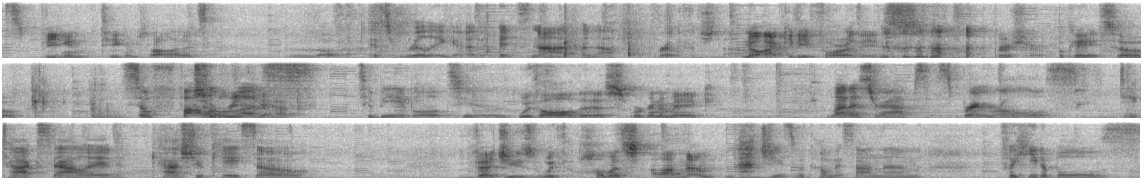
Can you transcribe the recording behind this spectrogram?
it's vegan tikka masala, and it's the best. It's really good. It's not enough for lunch though. no, I could eat four of these for sure. Okay, so So follow recap- us to be able to with all this, we're gonna make lettuce wraps, spring rolls, detox salad, cashew queso, veggies with hummus on them, veggies with hummus on them, fajita bowls,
